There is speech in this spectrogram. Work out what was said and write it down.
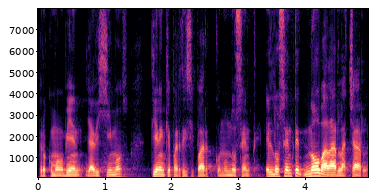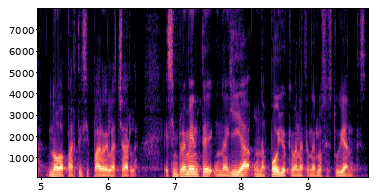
Pero como bien ya dijimos, tienen que participar con un docente. El docente no va a dar la charla, no va a participar de la charla. Es simplemente una guía, un apoyo que van a tener los estudiantes.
